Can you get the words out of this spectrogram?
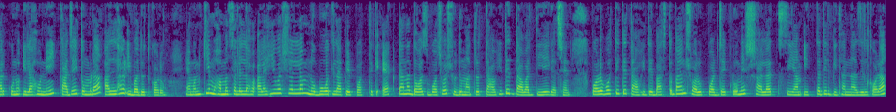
আর কোনো ইলাহ নেই, কাজেই তোমরা আল্লাহর ইবাদত করো। এমনকি মোহাম্মদ সাল্লাহ আলহি ওয়াসাল্লাম নবুয়ত লাভের পর থেকে এক টানা দশ বছর শুধুমাত্র তাওহিদের দাওয়াত দিয়েই গেছেন। পরবর্তীতে তাওহিদের বাস্তবায়ন স্বরূপ পর্যায়ক্রমে সালাদ সিয়াম ইত্যাদির বিধান নাজিল করা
